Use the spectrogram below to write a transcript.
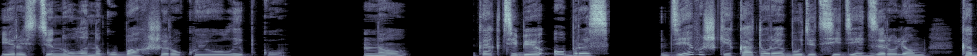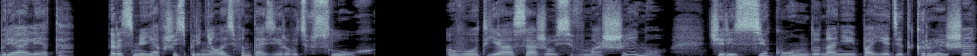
и растянула на губах широкую улыбку. «Ну, как тебе образ девушки, которая будет сидеть за рулем кабриолета?» Рассмеявшись, принялась фантазировать вслух. Вот я сажусь в машину, через секунду на ней поедет крыша,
